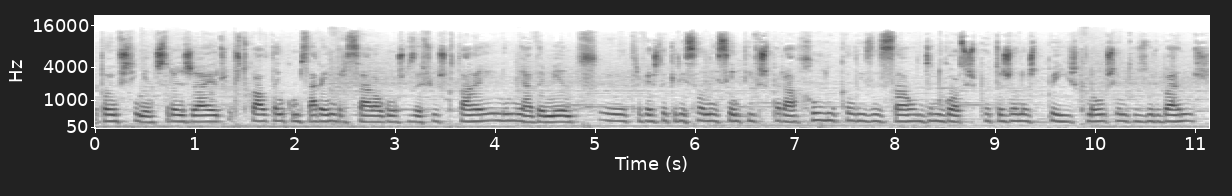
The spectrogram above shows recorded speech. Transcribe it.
para o investimento estrangeiro, Portugal tem que começar a endereçar alguns desafios que tem, nomeadamente eh, através da criação de incentivos para a relocalização de negócios para outras zonas do país que não os centros urbanos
